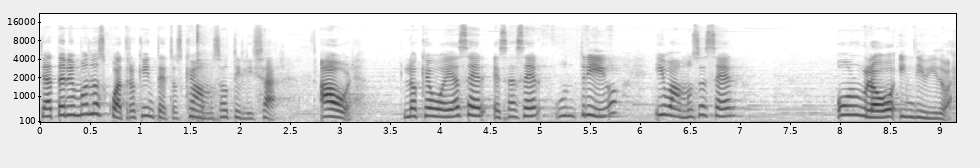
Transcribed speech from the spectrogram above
Ya tenemos los cuatro quintetos que vamos a utilizar. Ahora, lo que voy a hacer es hacer un trío y vamos a hacer un globo individual.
